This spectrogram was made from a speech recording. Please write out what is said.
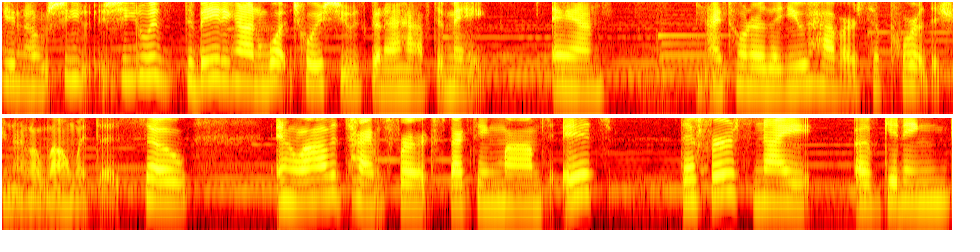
you know she she was debating on what choice she was going to have to make and i told her that you have our support that you're not alone with this so and a lot of times for expecting moms, it's the first night of getting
